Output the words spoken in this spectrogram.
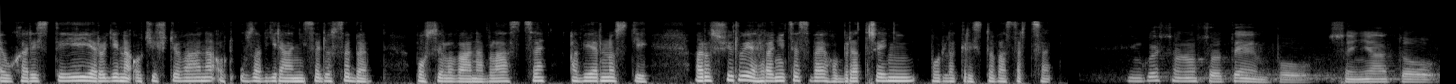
Eucharistii je rodina očišťována od uzavírání se do sebe, posilována v lásce a věrnosti a rozšiřuje hranice svého bratření podle Kristova srdce. In questo nostro tempo segnato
